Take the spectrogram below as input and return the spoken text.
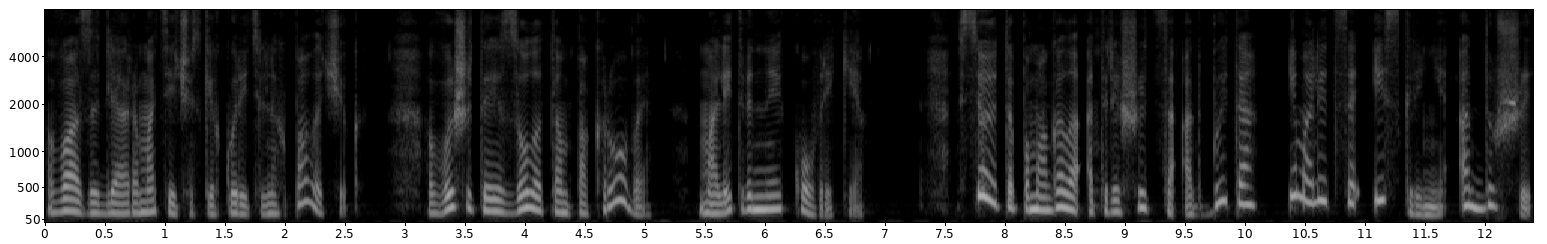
вазы для ароматических курительных палочек, вышитые золотом покровы, молитвенные коврики. Все это помогало отрешиться от быта и молиться искренне, от души,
